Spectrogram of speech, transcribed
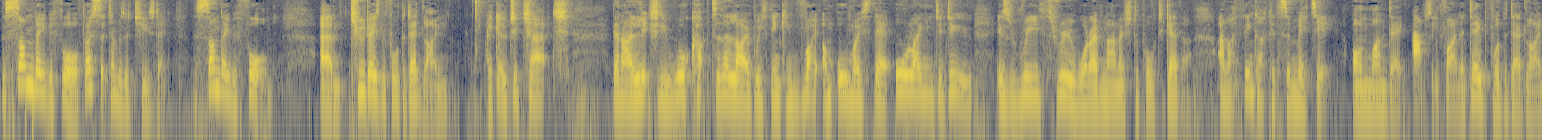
The Sunday before, 1st September is a Tuesday. The Sunday before, um, two days before the deadline, I go to church. Then I literally walk up to the library thinking, right, I'm almost there. All I need to do is read through what I've managed to pull together. And I think I could submit it on Monday. Absolutely fine. A day before the deadline.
